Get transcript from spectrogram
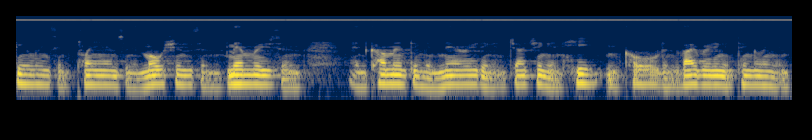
feelings and plans and emotions and memories and, and commenting and narrating and judging and heat and cold and vibrating and tingling and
